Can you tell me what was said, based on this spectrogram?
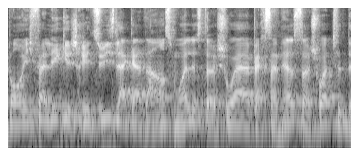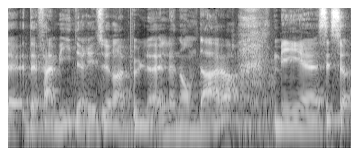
bon, il fallait que je réduise la cadence. Moi, c'est un choix personnel, c'est un choix de, de, famille de réduire un peu le, nombre d'heures. Mais euh, c'est ça.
